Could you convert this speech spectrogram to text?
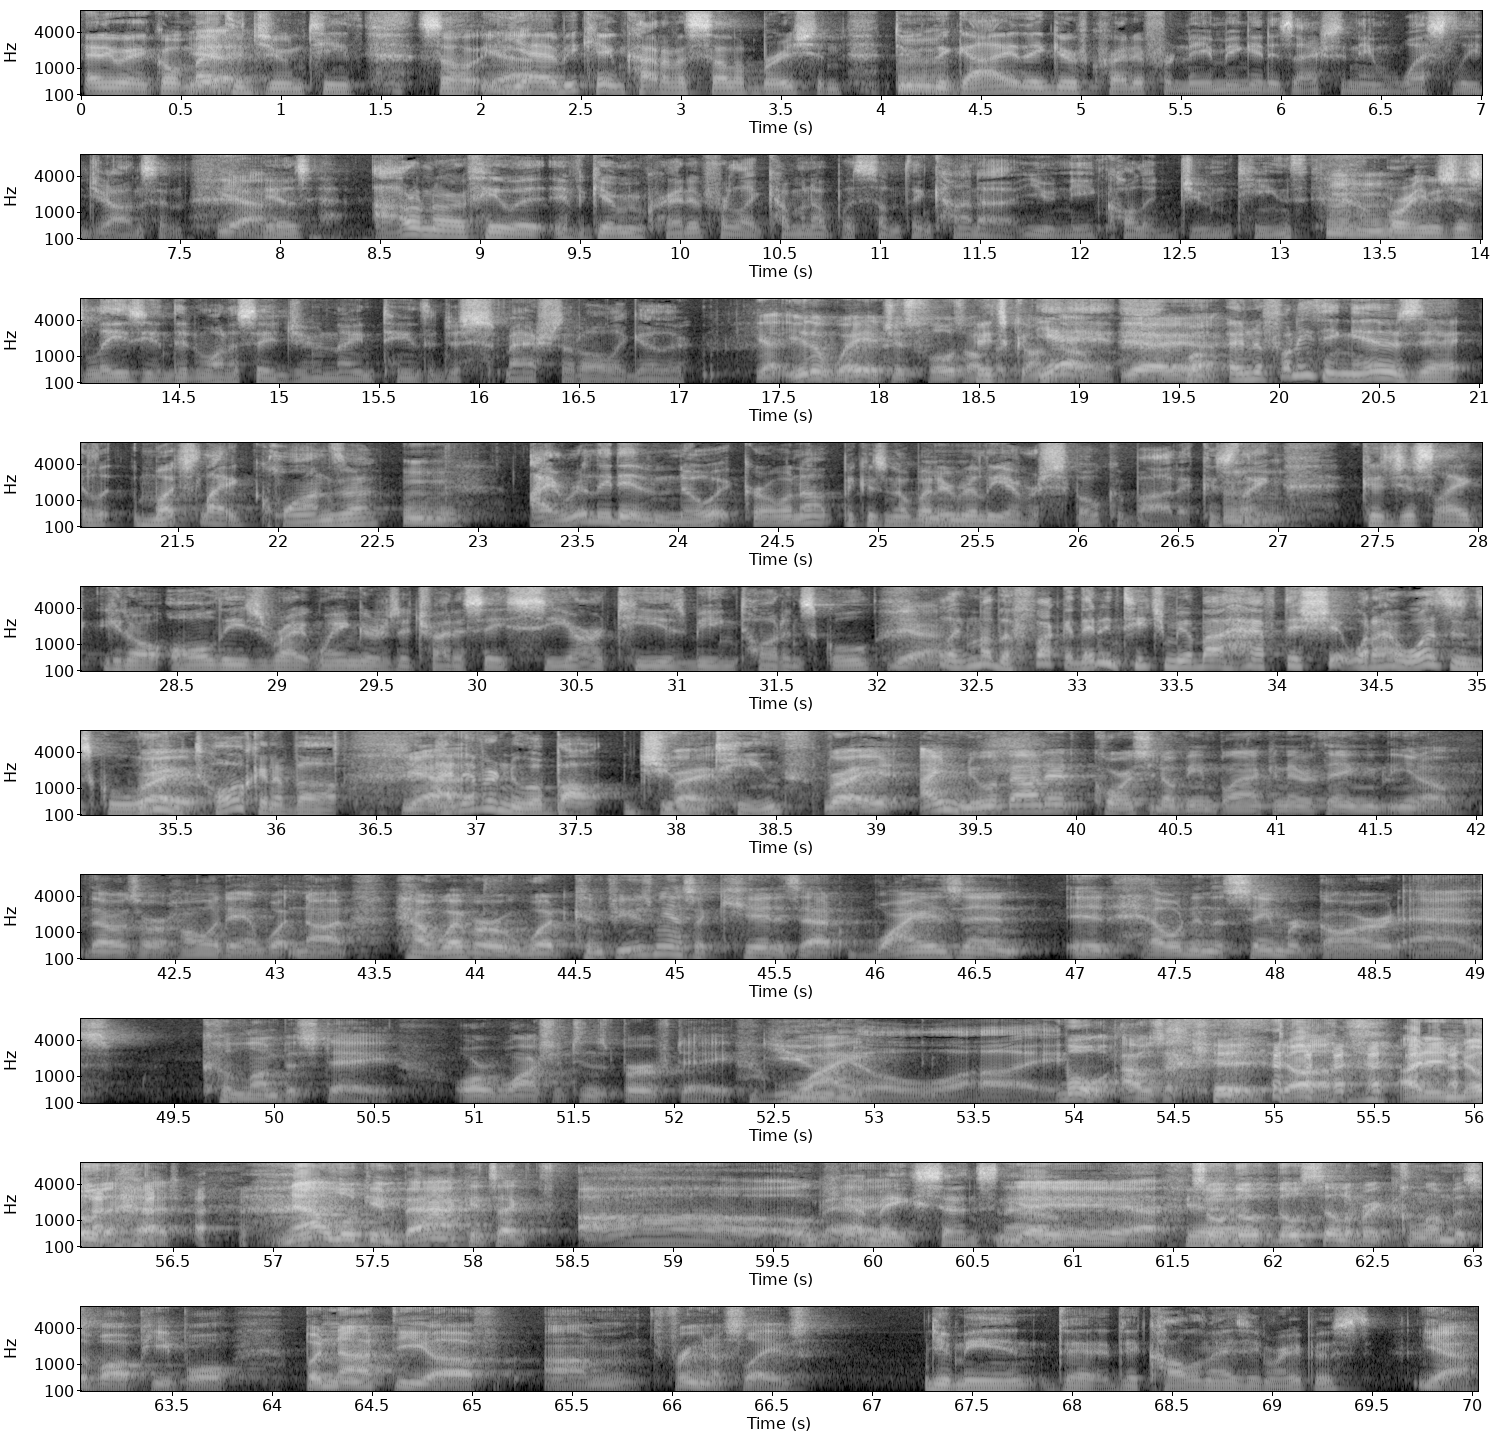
Anyway, go back Yeah. to Juneteenth. So Yeah. Mm. yeah. it became kind of a celebration. Dude, the guy they give credit for naming it is actually named Wesley Johnson. Yeah. He was, I don't know if he would if give him credit for like coming up with something kind of unique, call it Juneteenth, Mm-hmm. or he was just lazy and didn't want to say June nineteenth and just smashed it all together. Yeah, either way, it just flows off It's the tongue. yeah, yeah, yeah. Well, and the funny thing is that much like Kwanzaa, Mm-hmm. I really didn't know it growing up because nobody really ever spoke about it. Because Mm-hmm. like, because just like you know, all these right wingers that try to say CRT is being taught in school, Yeah. like motherfucker, they didn't teach me about half this shit when I was in school. What are you talking about? Yeah. I never knew about Right. Juneteenth. Right. I knew about it. Of course, you know, being black and everything, you know, that was our holiday and whatnot. However, what confused me as a kid is that why isn't it held in the same regard as Columbus Day or Washington's birthday? You why? know why? Well, I was a kid, duh. I didn't know that. Now looking back, it's like, oh, okay. That makes sense now. Yeah, yeah, yeah. yeah. So they'll, they'll celebrate Columbus of all people, but not the uh, um, freeing of slaves. You mean the the colonizing rapist? Yeah,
